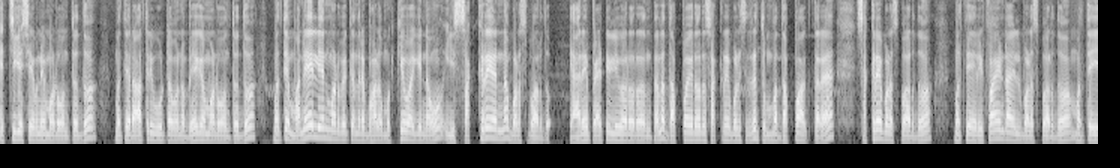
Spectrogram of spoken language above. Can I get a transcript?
ಹೆಚ್ಚಿಗೆ ಸೇವನೆ ಮಾಡುವಂಥದ್ದು, ಮತ್ತು ರಾತ್ರಿ ಊಟವನ್ನು ಬೇಗ ಮಾಡುವಂಥದ್ದು, ಮತ್ತು ಮನೆಯಲ್ಲಿ ಏನು ಮಾಡಬೇಕಂದ್ರೆ ಭಾಳ ಮುಖ್ಯವಾಗಿ ನಾವು ಈ ಸಕ್ಕರೆಯನ್ನು ಬಳಸಬಾರ್ದು. ಯಾರೇ ಪ್ಯಾಟಿ ಲಿವರ್ ಅವರು ಅಂತಲ್ಲ, ದಪ್ಪ ಇರೋರು ಸಕ್ಕರೆ ಬಳಸಿದರೆ ತುಂಬ ದಪ್ಪ ಆಗ್ತಾರೆ. ಸಕ್ಕರೆ ಬಳಸಬಾರ್ದು, ಮತ್ತು ರಿಫೈನ್ಡ್ ಆಯಿಲ್ ಬಳಸಬಾರ್ದು, ಮತ್ತು ಈ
